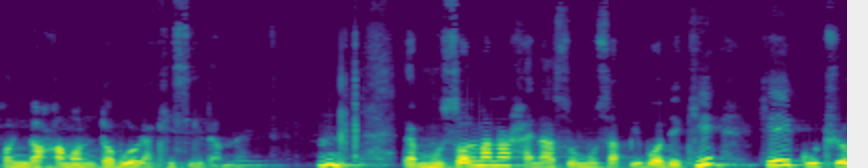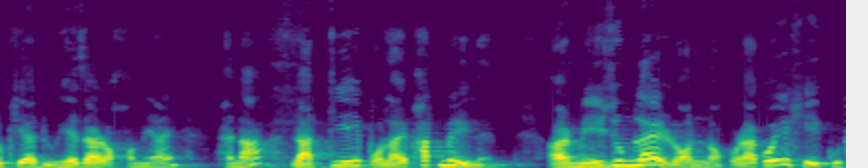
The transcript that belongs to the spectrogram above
সৈন্য সামন্তবোৰ ৰাখিছিল তাৰমানে। মুছলমানৰ সেনা চমু চাপিব দেখি সেই কোঠৰখীয়া দুহেজাৰ অসমীয়াই সেনা ৰাতিয়েই পলাই ফাট মেৰিলে। আৰু মিৰ্জুমলাই ৰণ নকৰাকৈয়ে সেই কোঠ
